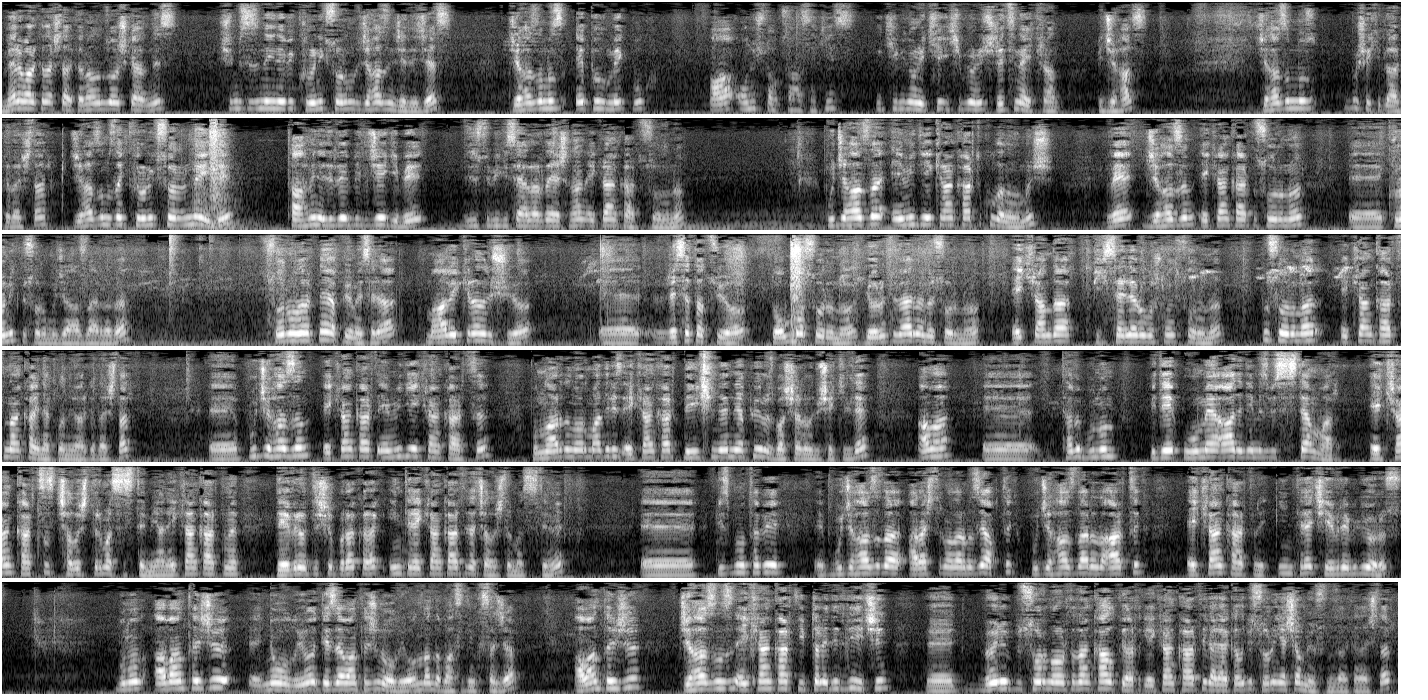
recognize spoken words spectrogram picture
Merhaba arkadaşlar kanalımıza hoş geldiniz. Şimdi sizinle yine bir kronik sorunlu cihaz inceleyeceğiz. Cihazımız Apple MacBook A1398 2012-2013 Retina ekran bir cihaz. Cihazımız bu şekilde arkadaşlar. Cihazımızdaki kronik sorun neydi? Tahmin edilebileceği gibi dizüstü bilgisayarlarda yaşanan ekran kartı sorunu. Bu cihazda Nvidia ekran kartı kullanılmış ve cihazın ekran kartı sorunu e, kronik bir sorun bu cihazlarda da. Sorun olarak ne yapıyor mesela? Mavi ekrana düşüyor, e, reset atıyor, donma sorunu, görüntü vermeme sorunu, ekranda pikseller oluşma sorunu. Bu sorunlar ekran kartından kaynaklanıyor arkadaşlar. E, bu cihazın ekran kartı Nvidia ekran kartı. Bunlarda normalde biz ekran kart değişimlerini yapıyoruz başarılı bir şekilde. Ama e, tabi bunun bir de UMA dediğimiz bir sistem var. Ekran kartsız çalıştırma sistemi. Yani ekran kartını devre dışı bırakarak Intel ekran kartıyla çalıştırma sistemi. E, biz bunu tabi bu cihazı da araştırmalarımızı yaptık. Bu cihazlarda da artık ekran kartını Intel'e çevirebiliyoruz. Bunun avantajı e, ne oluyor? Dezavantajı ne oluyor? Ondan da bahsedeyim kısaca. Avantajı cihazınızın ekran kartı iptal edildiği için e, böyle bir sorun ortadan kalkıyor. Artık ekran kartıyla alakalı bir sorun yaşamıyorsunuz arkadaşlar.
